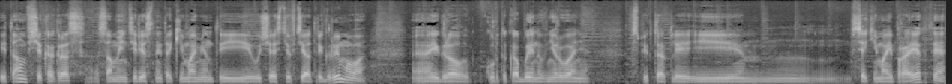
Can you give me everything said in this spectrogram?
И там все как раз самые интересные такие моменты и участие в театре Грымова. Э, играл Курта Кобейна в «Нирване» в спектакле и всякие мои проекты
